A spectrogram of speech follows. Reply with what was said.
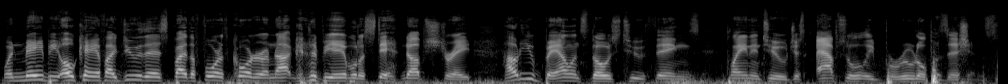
when maybe, okay, if I do this by the fourth quarter, I'm not going to be able to stand up straight? How do you balance those two things playing into just absolutely brutal positions?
